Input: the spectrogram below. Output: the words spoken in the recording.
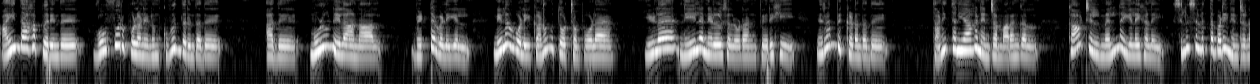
ஐந்தாக பிரிந்து ஒவ்வொரு புலனிலும் குவிந்திருந்தது. அது முழு நிலா நாள் வெட்ட வெளியில் நில ஒளி கனவு தோற்றம் போல இள நீல நிழல்களுடன் பெருகி நிரம்பி கிடந்தது. தனித்தனியாக நின்ற மரங்கள் காற்றில் மெல்ல இலைகளை சிலுசிலுத்தபடி நின்றன.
